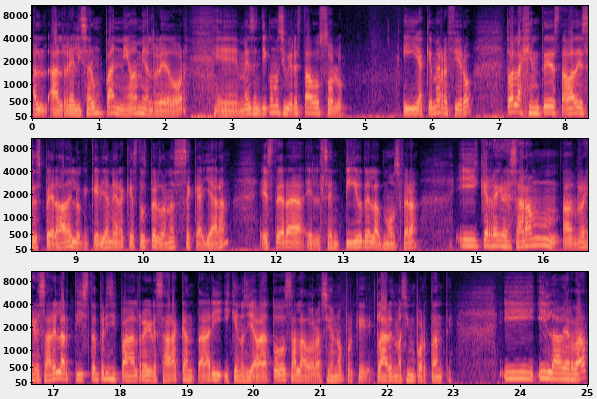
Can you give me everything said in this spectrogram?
al, realizar un paneo a mi alrededor, eh, me sentí como si hubiera estado solo. ¿Y a qué me refiero? Toda la gente estaba desesperada y lo que querían era que estas personas se callaran. Este era el sentir de la atmósfera. Y que regresaran, a regresar el artista principal, regresar a cantar y, que nos llevara a todos a la adoración, ¿no? Porque, claro, es más importante. Y, la verdad,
